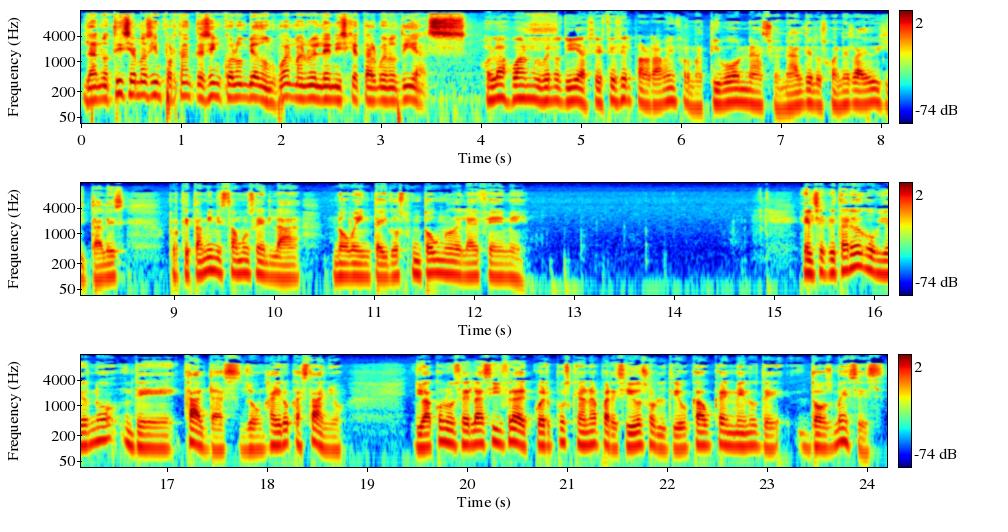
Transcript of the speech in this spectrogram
Las noticias más importantes en Colombia, don Juan Manuel Lenis, ¿qué tal? Buenos días. Hola Juan, muy buenos días. Este es el panorama informativo nacional de los Juanes Radio Digitales, porque también estamos en la 92.1 de la FM. El secretario de Gobierno de Caldas, John Jairo Castaño, dio a conocer la cifra de cuerpos que han aparecido sobre el río Cauca en menos de dos meses.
